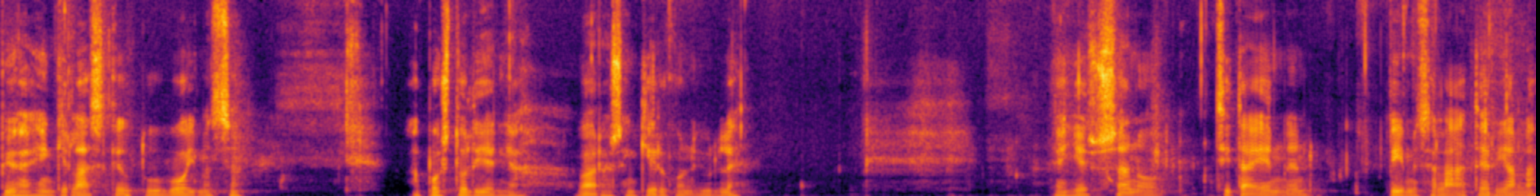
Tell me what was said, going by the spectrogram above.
pyhä henki laskeutuu voimassa apostolien ja varhaisen kirkon ylle. Ja Jeesus sanoo sitä ennen viimeisellä aterialla,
